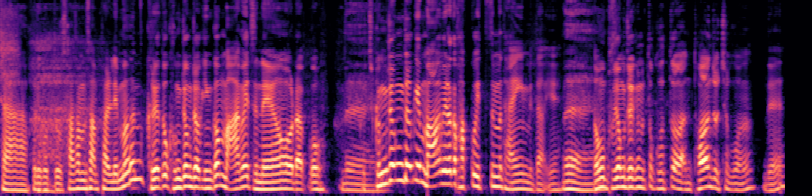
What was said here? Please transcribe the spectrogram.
자, 그리고 또 4338님은 그래도 긍정적인 건 마음에 드네요 라고. 네. 긍정적인 마음이라도 갖고 있으면 다행입니다. 예. 네. 너무 부정적이면 또 그것도 더 안 좋죠, 그거는. 네.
